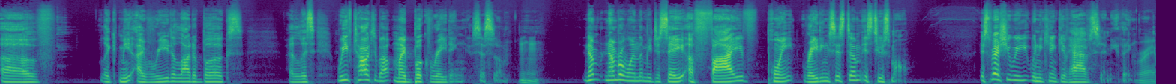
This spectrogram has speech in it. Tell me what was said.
of like me I read a lot of books. I listen. We've talked about my book rating system. Mhm. Number number one, let me just say a five point rating system is too small, especially when you- when you can't give halves to anything. Right.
